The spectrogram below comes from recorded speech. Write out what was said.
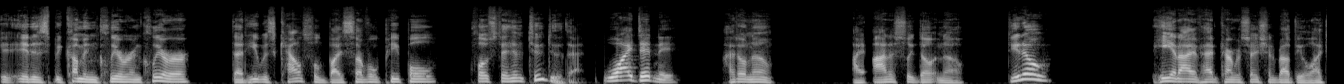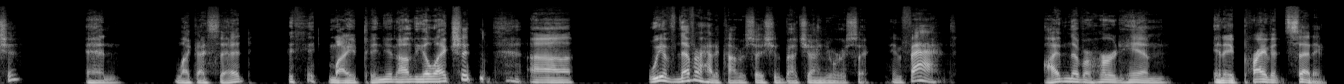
it, it is becoming clearer and clearer that he was counseled by several people close to him to do that. Why didn't he? I don't know. I honestly don't know. Do you know he and I have had conversation about the election? And like I said, my opinion on the election, uh, we have never had a conversation about January 6th. In fact, I've never heard him in a private setting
